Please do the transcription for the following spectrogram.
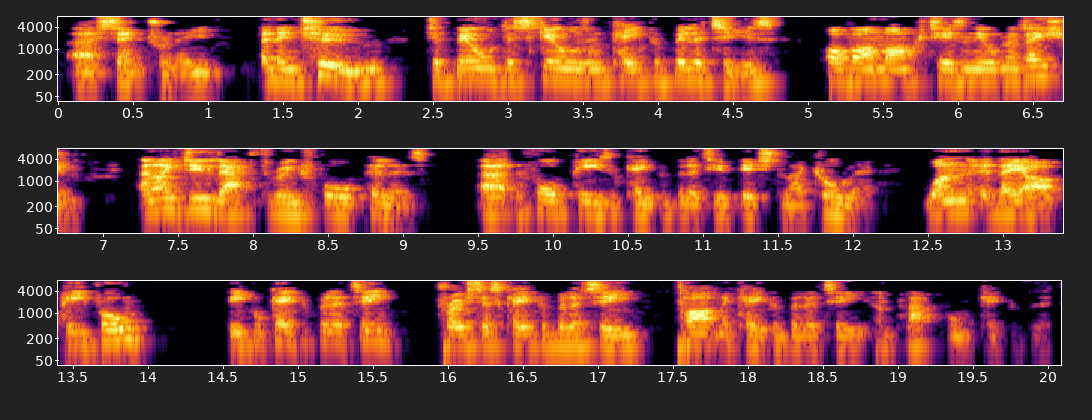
uh, centrally. And then two, to build the skills and capabilities of our marketers in the organization. And I do that through four pillars. Uh, the four P's of capability of digital, I call it. One, they are people, people capability, process capability, partner capability, and platform capability.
